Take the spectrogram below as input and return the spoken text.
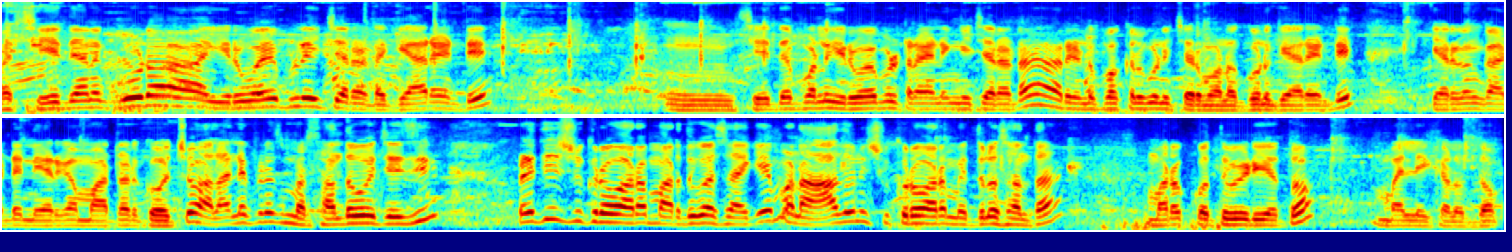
మరి సేద్యానికి కూడా ఇరువైపులు ఇచ్చారట గ్యారంటీ. సేద్య పనులకు ఇరువైపులు ట్రైనింగ్ ఇచ్చారట. రెండు పక్కలు కూడా ఇచ్చారు మనకు కూడా గ్యారంటీ. ఎరగం కంటే నేరుగా మాట్లాడుకోవచ్చు. అలానే ఫ్రెండ్స్ మరి సంత వచ్చేసి ప్రతి శుక్రవారం అరుదుగా సాగే మన ఆధునిక శుక్రవారం ఎద్దుల సంత. మరొక కొత్త వీడియోతో మళ్ళీ కలుద్దాం.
